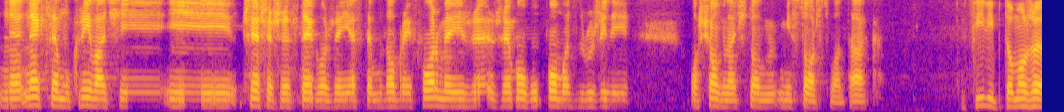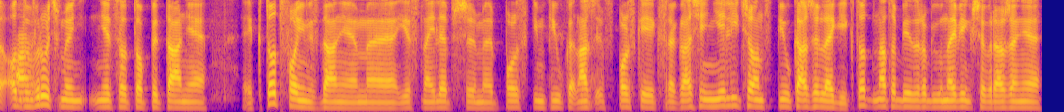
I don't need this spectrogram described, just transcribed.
nie, nie chcę ukrywać i, i cieszę się z tego, że jestem w dobrej formie i że, że mogę pomóc drużynie osiągnąć to mistrzostwo, tak. Filip, to może odwróćmy nieco to pytanie. Kto twoim zdaniem e, jest najlepszym polskim piłka, znaczy w polskiej ekstraklasie, nie licząc piłkarzy Legii? Kto na tobie zrobił największe wrażenie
